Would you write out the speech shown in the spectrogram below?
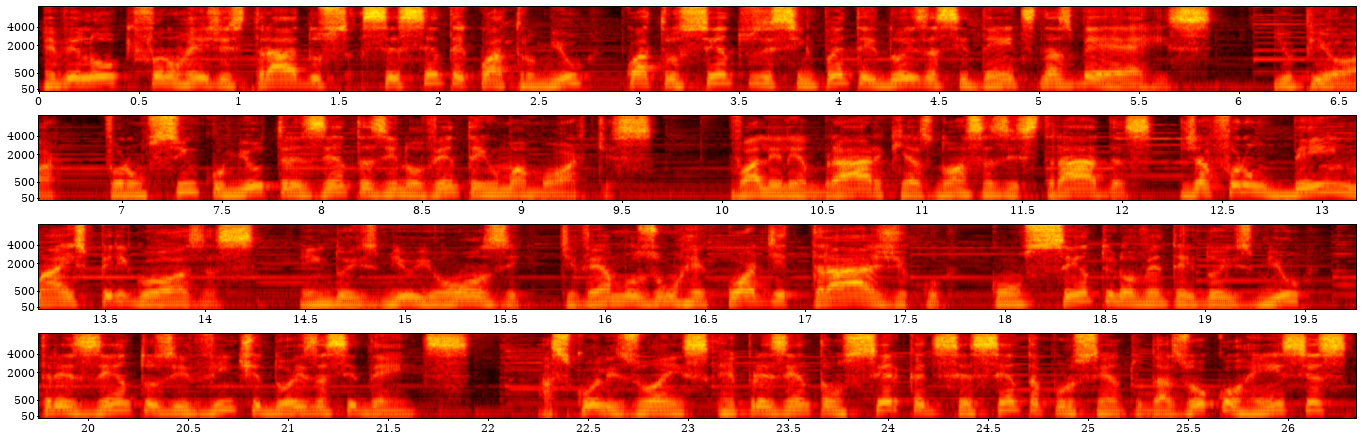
revelou que foram registrados 64.452 acidentes nas BRs. E o pior, foram 5.391 mortes. Vale lembrar que as nossas estradas já foram bem mais perigosas. Em 2011, tivemos um recorde trágico com 192.322 acidentes. As colisões representam cerca de 60% das ocorrências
